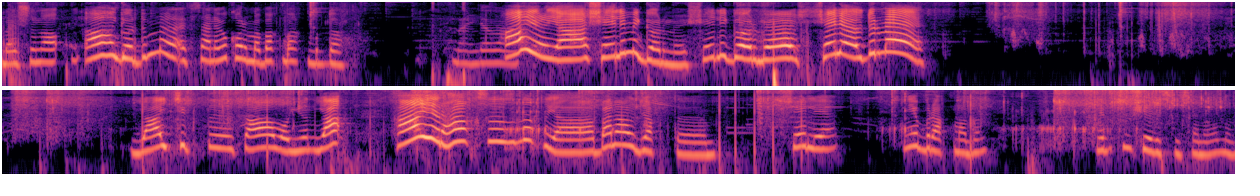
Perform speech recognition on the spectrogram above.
Ben şunu al- Aa gördün mü? Efsanevi koruma bak bak burada. Bende var. Hayır ya şeyli mi görmüş? Şeyli görmüş. Şeyli öldürme. Yay çıktı sağ ol oyun. Ya hayır haksızlık ya. Ben alacaktım. Şeyli niye bırakmadın? Ne biçim şeylisin sen oğlum?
